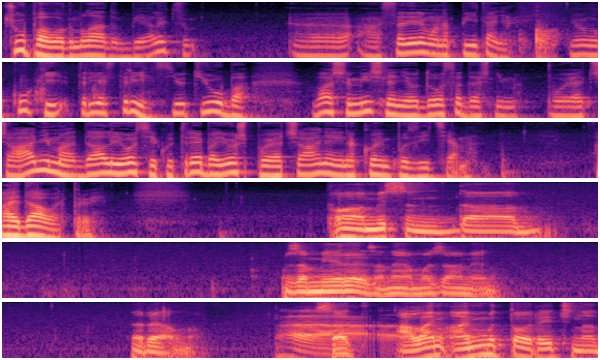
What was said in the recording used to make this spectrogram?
čupavog mladog bijelicu, E, a sad idemo na pitanja. Imamo Kuki 33 s YouTube-a. Vaše mišljenje o dosadašnjim pojačanjima, da li Osijeku treba još pojačanja i na kojim pozicijama? Ajde, Davor prvi. Pa mislim da za Mireza nemamo zamjenu. Realno. Sad, ali ajmo, ajmo to reći na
